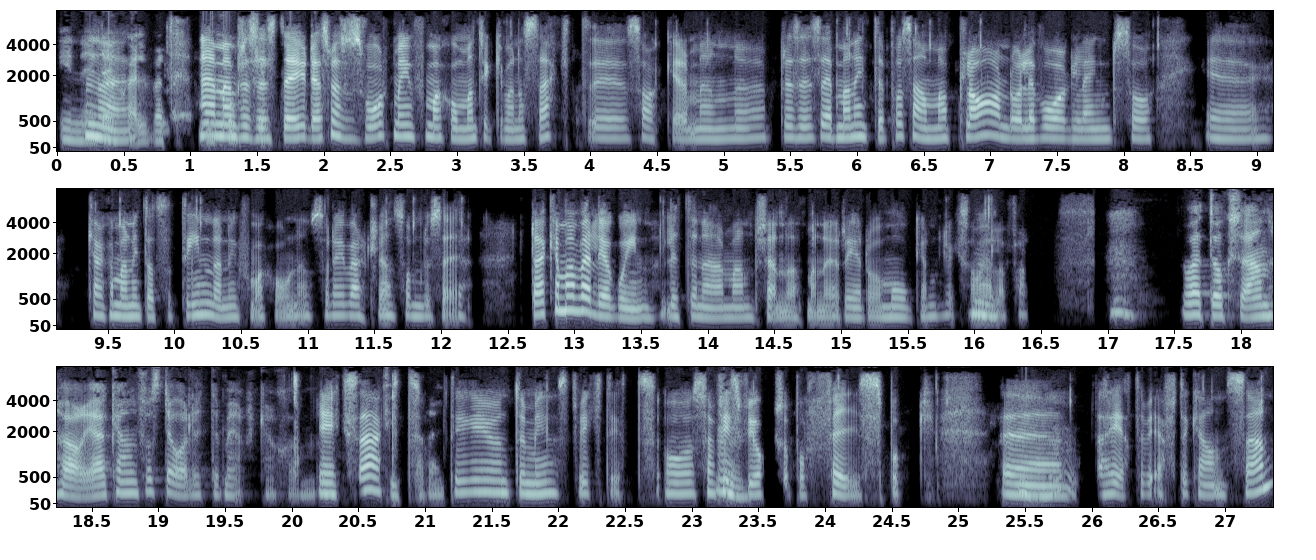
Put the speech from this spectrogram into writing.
inne i Nej. dig själv. Nej men precis, det är ju det som är så svårt med information. Man tycker man har sagt eh, saker men eh, precis är man inte på samma plan då eller våglängd så eh, kanske man inte har satt in den informationen. Så det är verkligen som du säger. Där kan man välja att gå in lite när man känner att man är redo och mogen liksom, mm. i alla fall. Mm. Och att också anhöriga kan förstå lite mer kanske. Exakt, det är ju inte minst viktigt. Och sen mm. finns vi också på Facebook. Eh, mm. Där heter vi Efter cancern.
